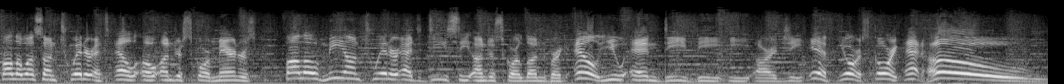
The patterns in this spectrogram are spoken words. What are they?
Follow us on Twitter at LO underscore Mariners. Follow me on Twitter at DC underscore Lundberg, L U N D B E R G, if you're scoring at home.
